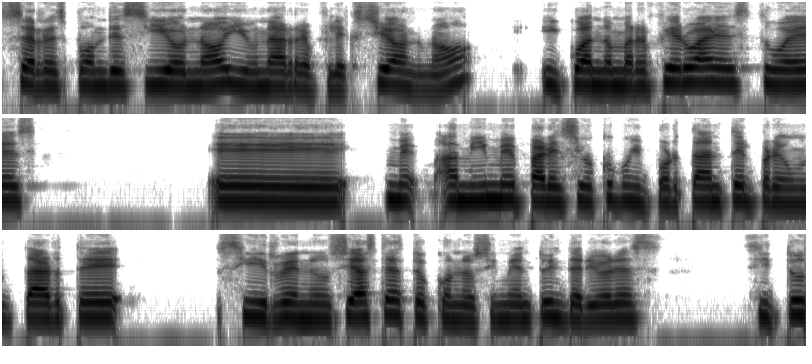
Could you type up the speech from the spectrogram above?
se responde sí o no y una reflexión, ¿no? Y cuando me refiero a esto es, eh, a mí me pareció como importante el preguntarte si renunciaste a tu conocimiento interior, es si tú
